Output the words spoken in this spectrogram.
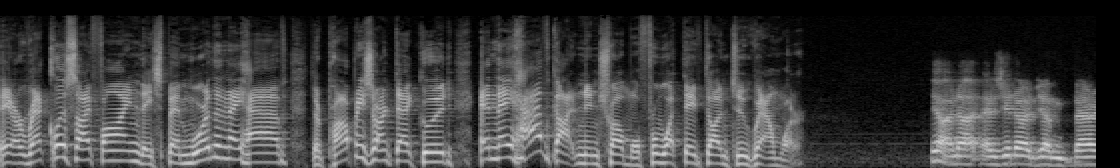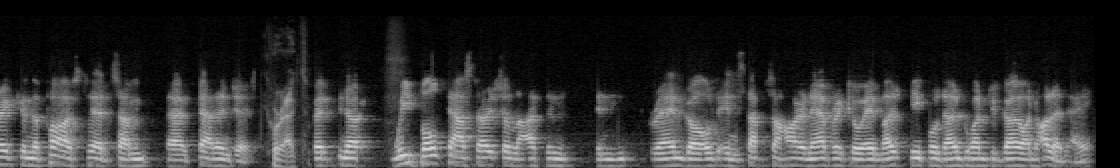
They are reckless, I find. They spend more than they have. Their properties aren't that good, and they have gotten in trouble for what they've done to groundwater. Yeah, and uh, as you know, Jim Barrick in the past had some uh, challenges. Correct. But you know, we built our social life in, in Randgold in sub-Saharan Africa, where most people don't want to go on holiday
